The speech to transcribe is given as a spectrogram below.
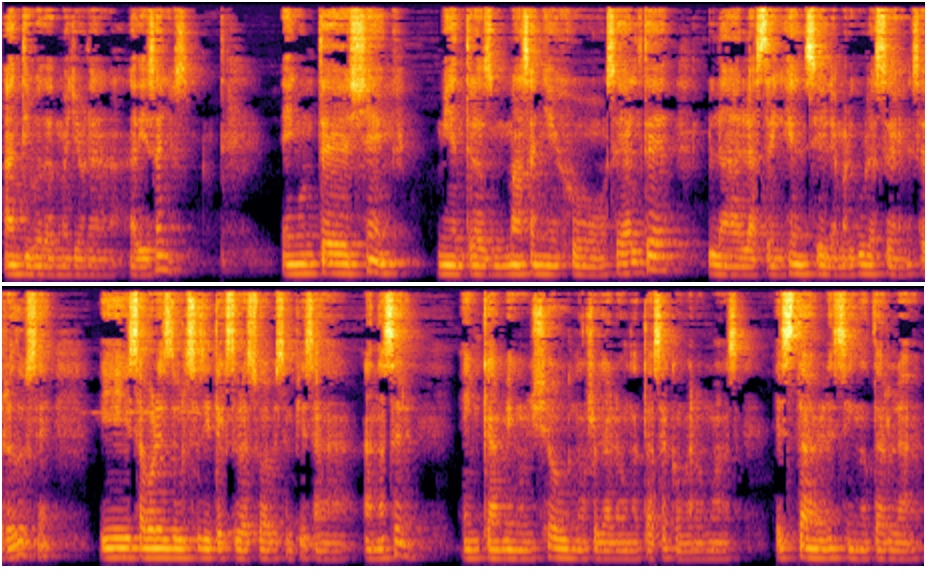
antigüedad mayor a, a 10 años. En un té Sheng, mientras más añejo sea el té, la, astringencia y la amargura se, reduce y sabores dulces y texturas suaves empiezan a, nacer. En cambio, en un show nos regala una taza con aromas estables sin notar la,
